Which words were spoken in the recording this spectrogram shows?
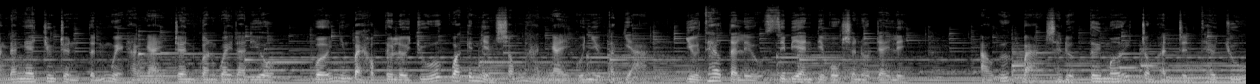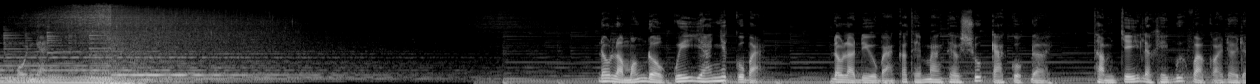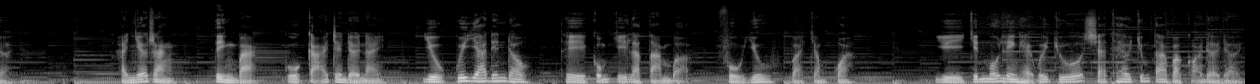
bạn đang nghe chương trình tỉnh nguyện hàng ngày trên quanh quay radio với những bài học từ lời Chúa qua kinh nghiệm sống hàng ngày của nhiều tác giả dựa theo tài liệu CBN Devotional Daily. Ao ước bạn sẽ được tươi mới trong hành trình theo Chúa mỗi ngày. Đâu là món đồ quý giá nhất của bạn? Đâu là điều bạn có thể mang theo suốt cả cuộc đời, thậm chí là khi bước vào cõi đời đời? Hãy nhớ rằng tiền bạc, của cải trên đời này dù quý giá đến đâu thì cũng chỉ là tạm bợ, phù du và chóng qua. Duy chính mối liên hệ với Chúa sẽ theo chúng ta vào cõi đời đời.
